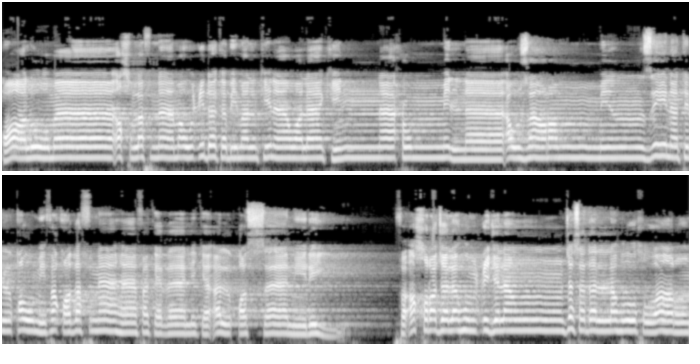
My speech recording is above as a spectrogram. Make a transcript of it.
قالوا ما أخلفنا موعدك بملكنا ولكنا حملنا أوزارا من زينة القوم فقذفناها فكذلك ألقى السامري فأخرج لهم عجلا جسدا له خوار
